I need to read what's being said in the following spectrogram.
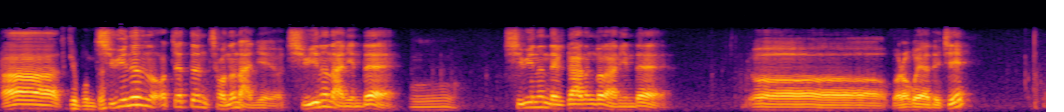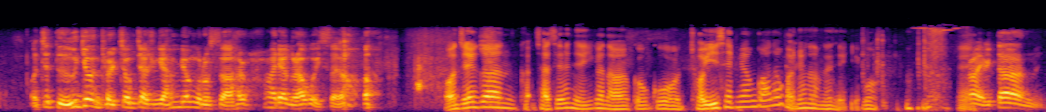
아, 그게 뭔데? 지휘는 어쨌든 저는 아니에요. 지휘는 아닌데, 음, 지휘는 내가 하는 건 아닌데, 어, 뭐라고 해야 되지? 어쨌든 의견 결정자 중에 한 명으로서 할- 활약을 하고 있어요. 언젠간 가- 자세한 얘기가 나올 거고, 저희 세 명과는 관련 없는 얘기고. 네. 아, 일단,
